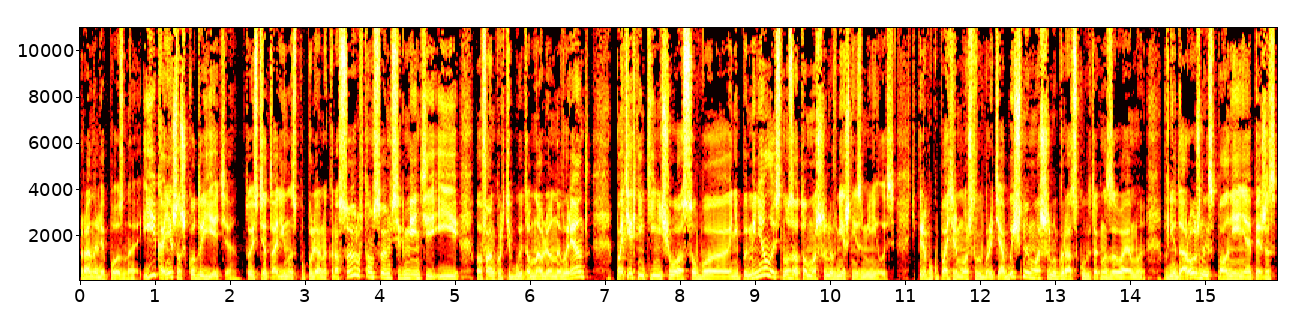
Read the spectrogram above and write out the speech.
рано или поздно. И, конечно, Шкода Yeti. То есть, это один из популярных кроссоверов там в своем сегменте, и во Франкфурте будет обновленный вариант. По технике ничего особо не поменялось, но зато машина внешне изменилась. Теперь покупатель может выбрать и обычную машину, городскую так называемую, внедорожное исполнение, опять же, с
